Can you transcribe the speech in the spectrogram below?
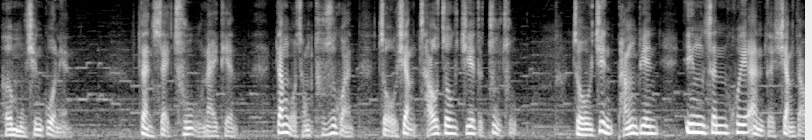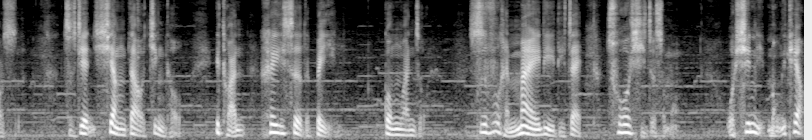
和母亲过年。但是在初五那一天，当我从图书馆走向潮州街的住处，走进旁边阴森灰暗的巷道时，只见巷道尽头一团黑色的背影，弓弯着，似乎很卖力地在搓洗着什么。我心里猛一跳，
